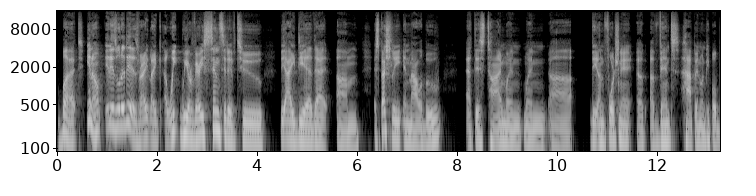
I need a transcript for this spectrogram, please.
but you know, it is what it is, right? Like uh, we we are very sensitive to the idea that, um, especially in Malibu at this time when when uh, the unfortunate uh, events happen when people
